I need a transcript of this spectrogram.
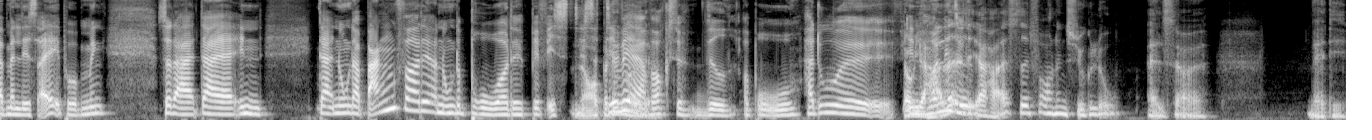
at man læser af på dem. Ikke? Så der, er- der er en der er nogen, der er bange for det, og nogen, der bruger det bevidst. Nå, så på det vil måde, jeg vokse ved at bruge. Har du øh, Jo, en jeg, har holdning til været, det? jeg har siddet foran en psykolog, altså, hvad er det,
